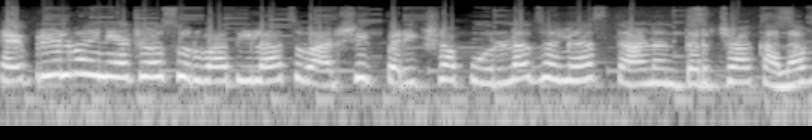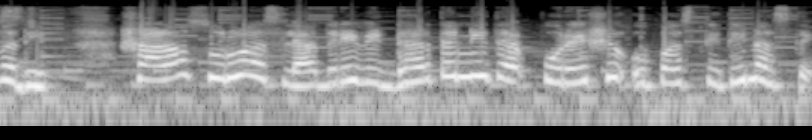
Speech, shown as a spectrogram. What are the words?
एप्रिल महिन्याच्या सुरुवातीलाच वार्षिक परीक्षा पूर्ण झाल्यास त्यानंतरच्या कालावधीत शाळा सुरू असल्या तरी विद्यार्थ्यांनी पुरेशी उपस्थिती नसते.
